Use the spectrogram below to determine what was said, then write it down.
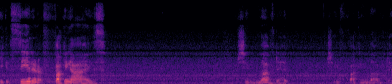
You could see it in her fucking eyes. She loved it. She fucking loved it.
